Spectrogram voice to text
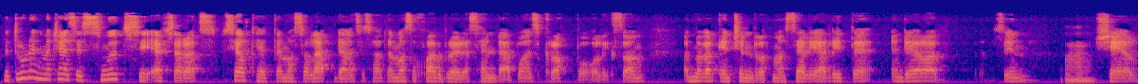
Men tror du inte man känner sig smutsig efter att speciellt heter en massa lapdances, att en massa farbröders händer på ens kropp och liksom att man verkligen känner att man säljer lite en del av sin själ.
